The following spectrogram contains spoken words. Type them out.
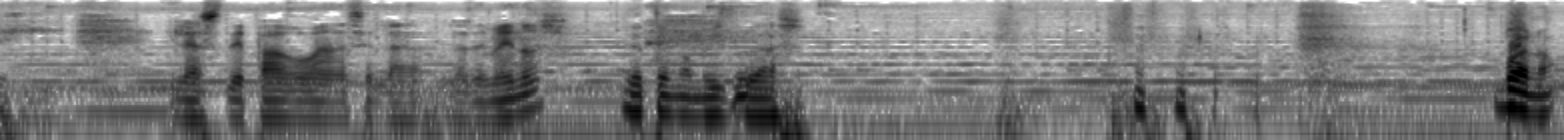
y, las de pago van a ser las de menos. Yo tengo mis dudas. bueno,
